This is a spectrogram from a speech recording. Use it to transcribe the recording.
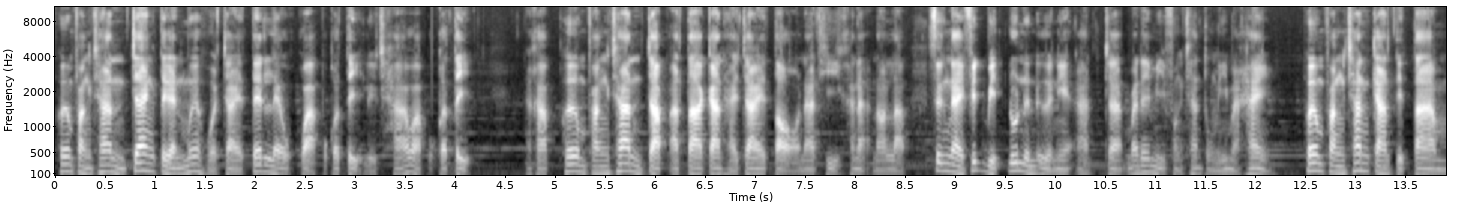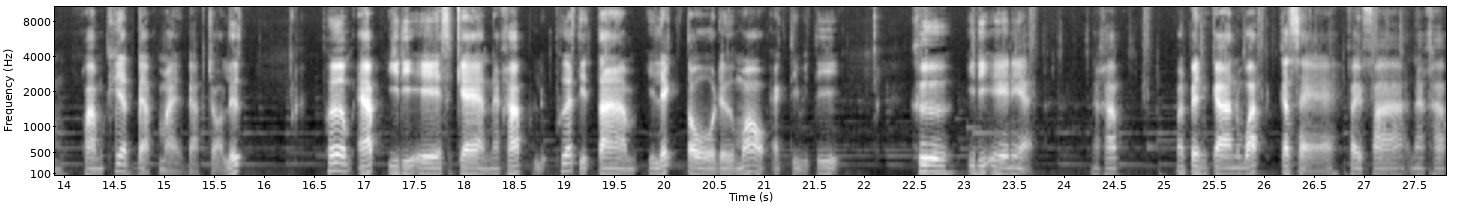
เพิ่มฟังก์ชันแจ้งเตือนเมื่อหัวใจเต้นเร็วกว่าปกติ หรือช้ากว่าปกติ นะครับเพิ่มฟังก์ชันจับอัตราการหายใจต่อนาทีขณะนอนหลับ ซึ่งใน Fitbit รุ่นอื่นๆเนี่ยอาจจะไม่ได้มีฟังก์ชันตรงนี้มาให้ เพิ่มฟังก์ชันการติดตามความเครียดแบบใหม่แบบเจาะลึก เพิ่มแอป EDA Scan นะครับเพื่อติดตาม Electrodermal Activity คือ EDA เนี่ยนะครับมันเป็นการวัดกระแสไฟฟ้านะครับ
